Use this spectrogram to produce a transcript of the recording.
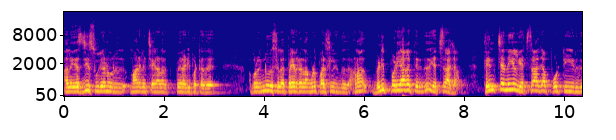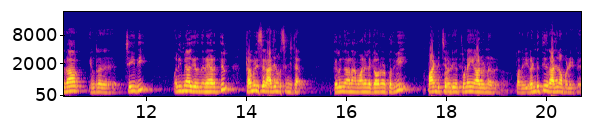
அதில் எஸ்ஜி சூர்யான்னு ஒரு மாநில செயலாளர் பேர் அடிப்பட்டது அப்புறம் இன்னொரு சில பெயர்கள்லாம் கூட பரிசீலனை இருந்தது. ஆனால் வெளிப்படையாக தெரிந்தது எச் ராஜா. தென் சென்னையில் எச் ராஜா போட்டியிடுகிறார் என்ற செய்தி வலிமையாக இருந்த நேரத்தில் தமிழிசை ராஜினாமா செஞ்சிட்டார். தெலுங்கானா மாநில கவர்னர் பதவி பாண்டிச்சேரியுடைய துணை ஆளுநர் பதவி ரெண்டுத்தையும் ராஜினாமா பண்ணிட்டு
